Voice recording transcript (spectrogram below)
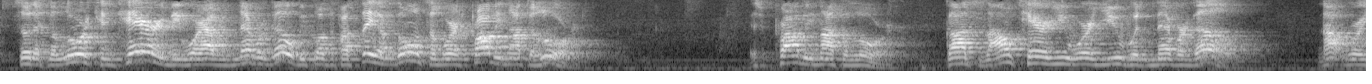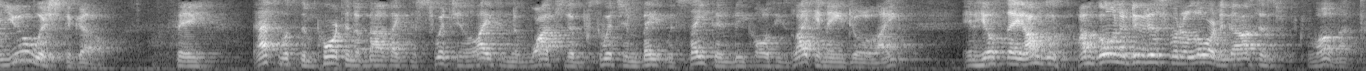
So that the Lord can carry me where I would never go. Because if I say I'm going somewhere, it's probably not the Lord. It's probably not the Lord. God says, I'll carry you where you would never go, not where you wish to go. See, that's what's important about like the switch in life and to watch the switch and bait with Satan because he's like an angel of light. And he'll say, I'm, go- I'm going to do this for the Lord. And God says, Well, that,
